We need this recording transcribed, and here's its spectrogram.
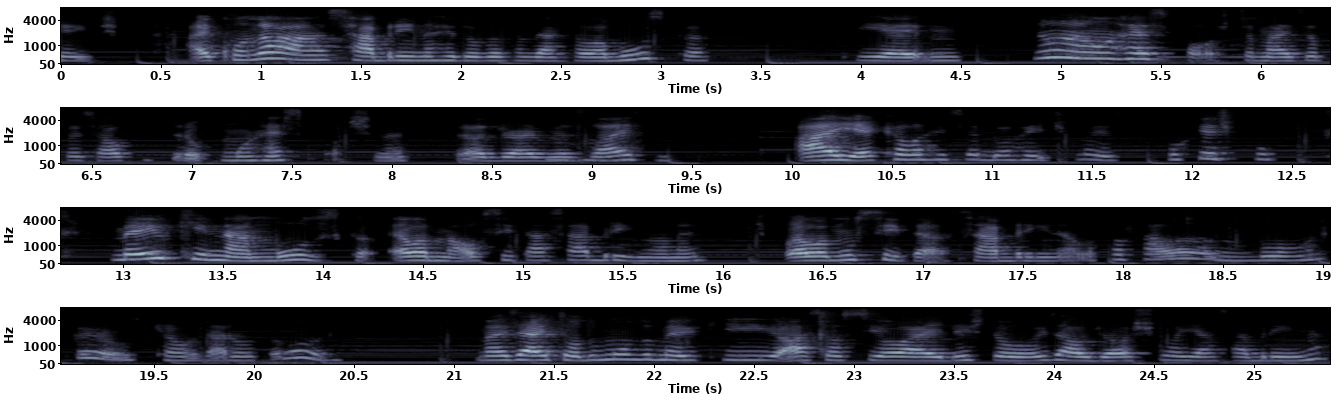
hate. Aí, quando a Sabrina resolveu fazer aquela música, que é. Não é uma resposta, mas o pessoal considerou como uma resposta, né? Pra Driver's Uhum. License. Aí é que ela recebeu hate mesmo. Porque, tipo, meio que na música, ela mal cita a Sabrina, né? Tipo, ela não cita a Sabrina, ela só fala Blonde Girls, que é uma garota loura. Mas aí todo mundo meio que associou a eles dois, ao Joshua e a Sabrina.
